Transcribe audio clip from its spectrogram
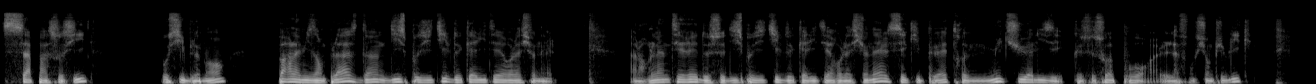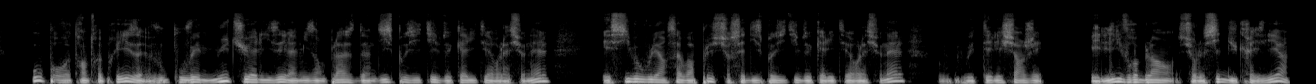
Ça passe aussi, possiblement, par la mise en place d'un dispositif de qualité relationnelle. Alors l'intérêt de ce dispositif de qualité relationnelle, c'est qu'il peut être mutualisé, que ce soit pour la fonction publique ou pour votre entreprise. Vous pouvez mutualiser la mise en place d'un dispositif de qualité relationnelle et si vous voulez en savoir plus sur ces dispositifs de qualité relationnelle, vous pouvez télécharger les livres blancs sur le site du Crésir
